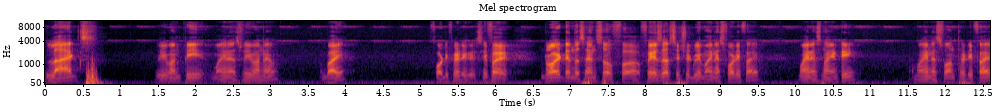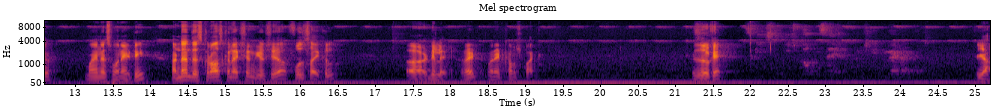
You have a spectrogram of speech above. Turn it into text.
lags V 1 P minus V 1 M by 45 degrees. If I draw it in the sense of uh, phasors, it should be minus 45, minus 90, minus 135, minus 180 and then this cross connection gives you a full cycle uh, delay, right, when it comes back. Is it okay? Yeah.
